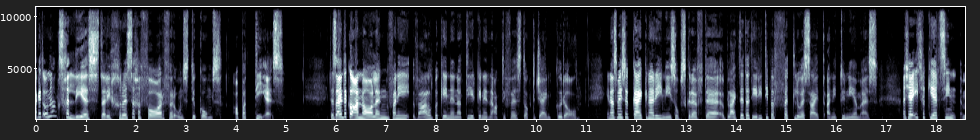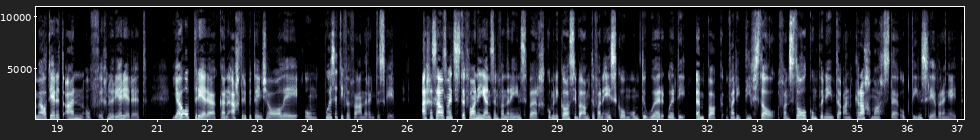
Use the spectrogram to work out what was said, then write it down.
Ek het onlangs gelees dat die grootste gevaar vir ons toekoms apatie is. Dis eintlik 'n aanhaling van die wêreldbekende natuurkenner en aktivis Dr. Jane Goodall. En as mens so kyk na die nuusopskrifte, blyk dit dat hierdie tipe fitloosheid aan die toeneem is. As jy iets verkeerd sien, meld jy dit aan of ignoreer jy dit? Jou optrede kan egter die potensiaal hê om positiewe verandering te skep. Ek gesels met Stefanie Jansen van Rensburg, kommunikasiebeampte van Eskom om te hoor oor die impak wat die diefstal van staalkomponente aan kragmaste op dienslewering het.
